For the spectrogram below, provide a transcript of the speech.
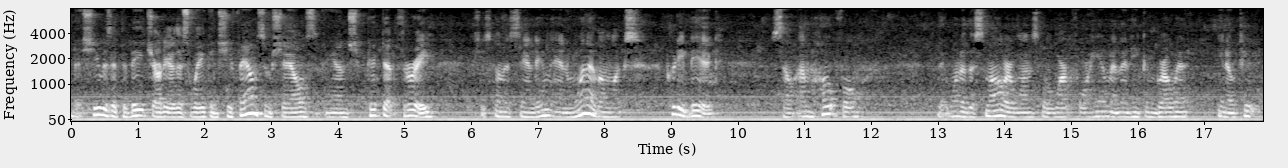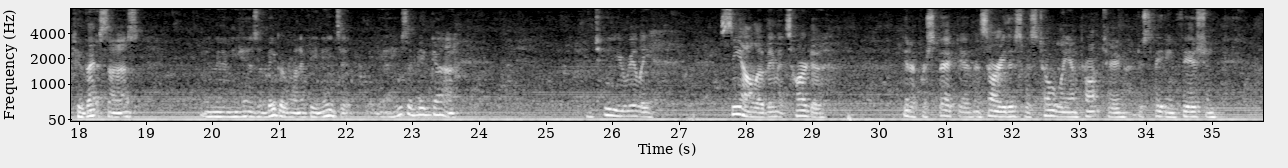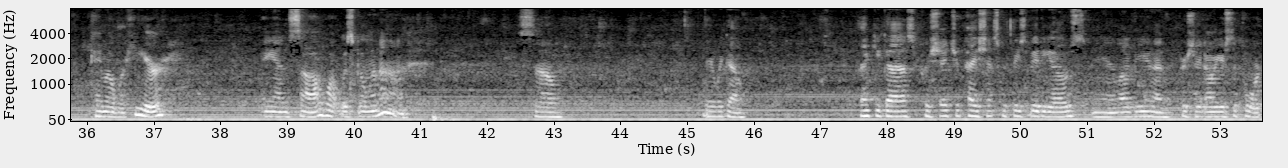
that she was at the beach earlier this week and she found some shells and she picked up three. She's gonna send him and one of them looks pretty big. So I'm hopeful that one of the smaller ones will work for him and then he can grow it, you know, to, to that size. And then he has a bigger one if he needs it. Yeah, he's a big guy. Until you really see all of him, it's hard to get a perspective. And sorry, this was totally impromptu, just feeding fish and came over here and saw what was going on. So, there we go. Thank you guys. Appreciate your patience with these videos and love you and appreciate all your support.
